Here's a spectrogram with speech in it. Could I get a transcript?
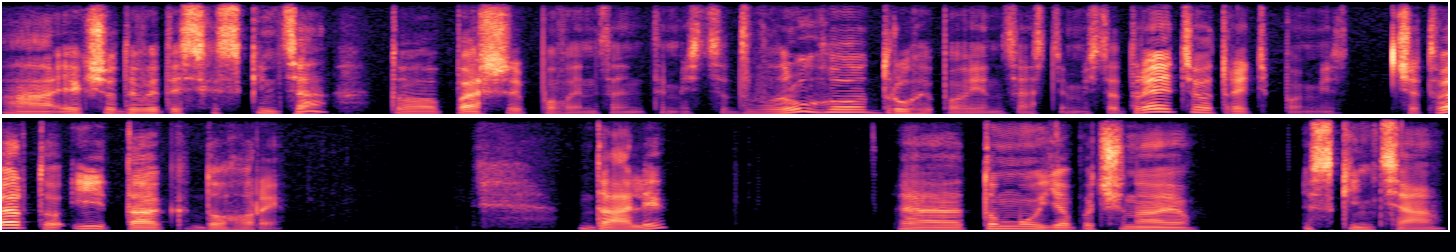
а якщо дивитися з кінця, то перший повинен зайняти місце другого, другий повинен зайняти місце третього, третій помість четвертого і так догори. Далі. Е, тому я починаю з кінця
